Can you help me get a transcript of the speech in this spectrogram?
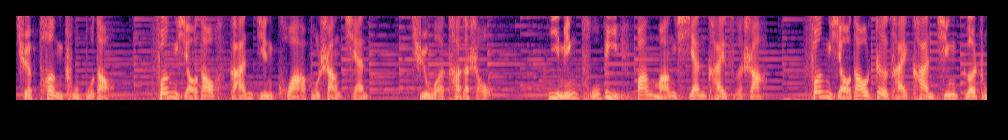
却碰触不到。风小刀赶紧跨步上前去握他的手，一名仆婢帮忙掀开紫纱。风小刀这才看清阁主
